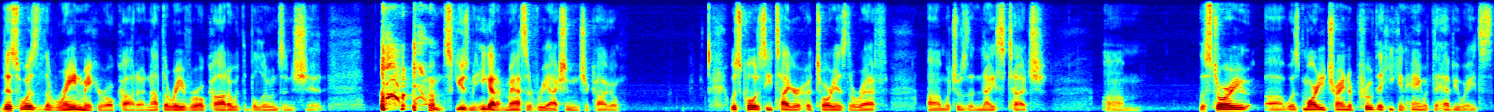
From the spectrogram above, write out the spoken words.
This was the Rainmaker Okada, not the Raver Okada with the balloons and shit. Excuse me. He got a massive reaction in Chicago. It was cool to see Tiger Hattori as the ref, um, which was a nice touch. Um, the story uh, was Marty trying to prove that he can hang with the heavyweights.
